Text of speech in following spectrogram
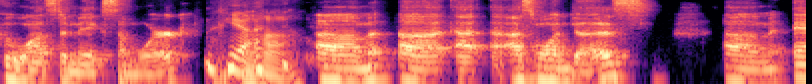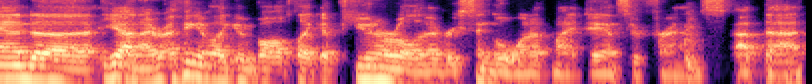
who wants to make some work? Yeah. Uh-huh. um, uh, as one does. Um, and uh, yeah, and I, I, think it like involved like a funeral of every single one of my dancer friends at that,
